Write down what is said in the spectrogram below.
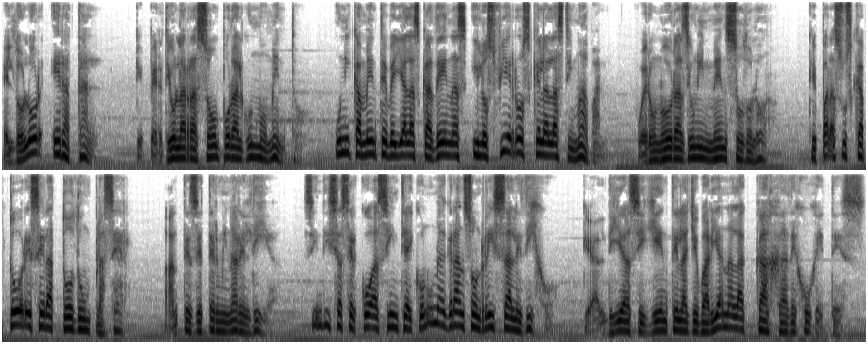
El dolor era tal que perdió la razón por algún momento. Únicamente veía las cadenas y los fierros que la lastimaban. Fueron horas de un inmenso dolor, que para sus captores era todo un placer. Antes de terminar el día, Cindy se acercó a Cintia y con una gran sonrisa le dijo, que al día siguiente la llevarían a la caja de juguetes.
